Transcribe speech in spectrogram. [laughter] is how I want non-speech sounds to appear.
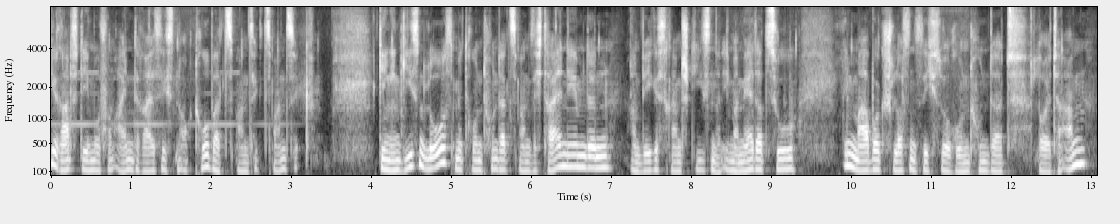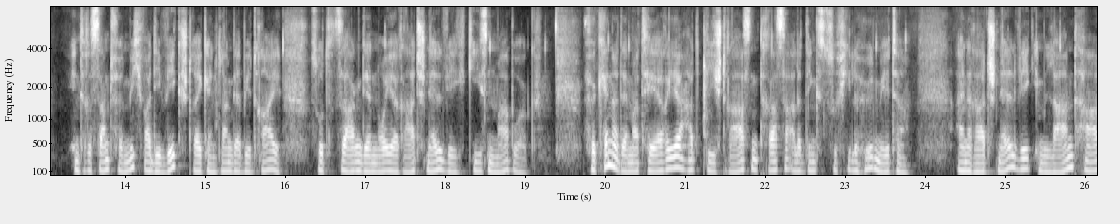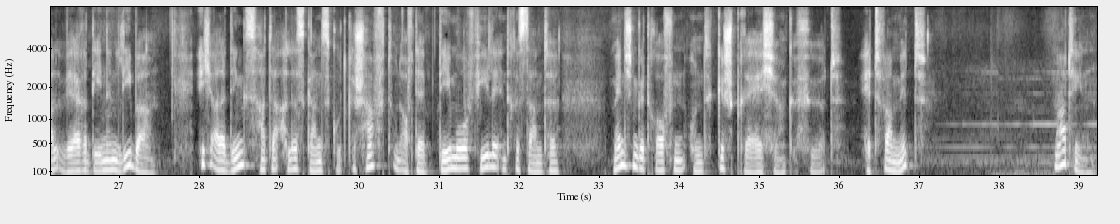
Die Raddemo vom 31. Oktober 2020 ging in Gießen los mit rund 120 Teilnehmenden. Am Wegesrand stießen dann immer mehr dazu. In Marburg schlossen sich so rund 100 Leute an. Interessant für mich war die Wegstrecke entlang der B3, sozusagen der neue Radschnellweg Gießen-Marburg. Für Kenner der Materie hat die Straßentrasse allerdings zu viele Höhenmeter. Ein Radschnellweg im Lahntal wäre denen lieber. Ich allerdings hatte alles ganz gut geschafft und auf der Demo viele interessante Menschen getroffen und Gespräche geführt. Etwa mit Martin.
